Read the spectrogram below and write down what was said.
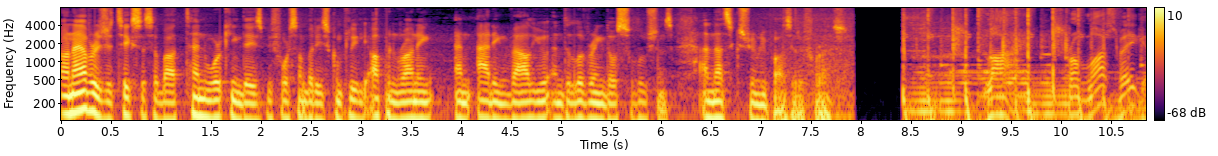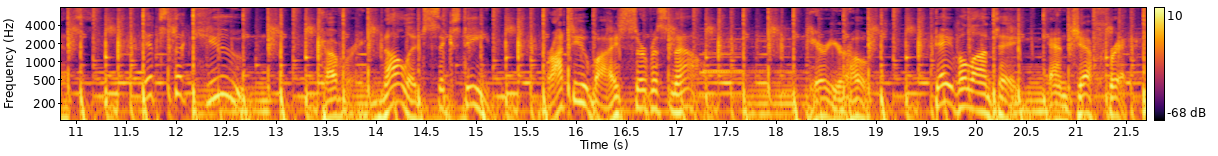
On average, it takes us about 10 working days before somebody is completely up and running and adding value and delivering those solutions. And that's extremely positive for us. Live from Las Vegas, it's theCUBE. Covering Knowledge 16. Brought to you by ServiceNow. Here are your hosts, Dave Vellante and Jeff Frick.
